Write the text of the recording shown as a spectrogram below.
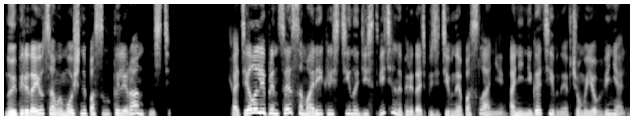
но и передают самый мощный посыл толерантности, Хотела ли принцесса Мария Кристина действительно передать позитивное послание, а не негативное, в чем ее обвиняли?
